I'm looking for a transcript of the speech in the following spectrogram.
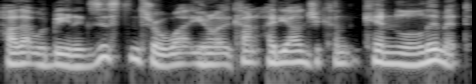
how that would be in existence, or what you know, kind of ideology can, can limit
